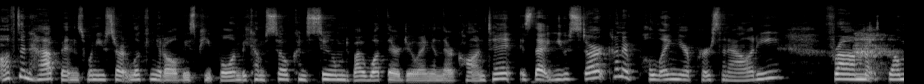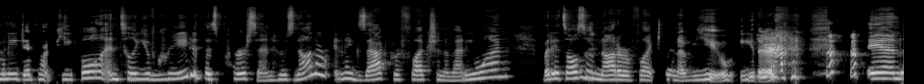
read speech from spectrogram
often happens when you start looking at all these people and become so consumed by what they're doing and their content is that you start kind of pulling your personality from so many different people until you've Mhm. created this person who's not a, an exact reflection of anyone, but it's also not a reflection of you either. Yeah. and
